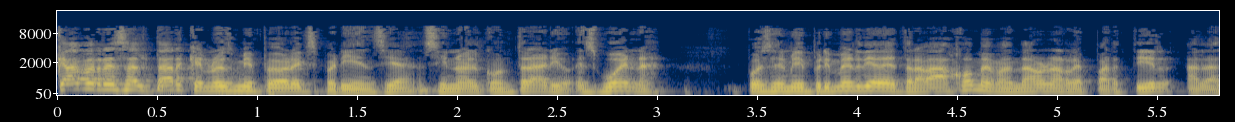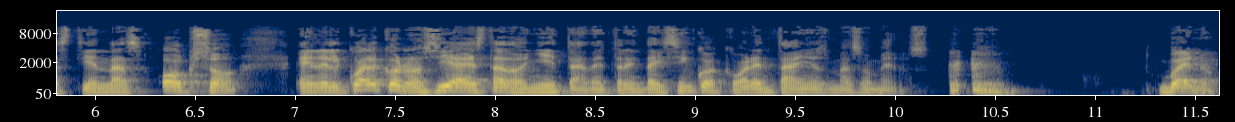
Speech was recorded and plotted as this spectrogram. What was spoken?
Cabe resaltar que no es mi peor experiencia, sino al contrario, es buena. Pues en mi primer día de trabajo me mandaron a repartir a las tiendas Oxxo, en el cual conocí a esta doñita de 35 a 40 años más o menos. bueno,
